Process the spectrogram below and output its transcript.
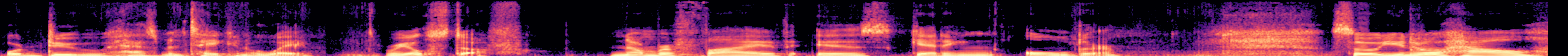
or do has been taken away. Real stuff. Number five is getting older. So, you know how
